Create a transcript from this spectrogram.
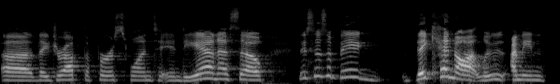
Uh, they dropped the first one to Indiana, so this is a big. They cannot lose. I mean,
